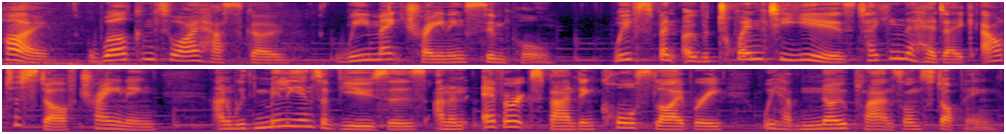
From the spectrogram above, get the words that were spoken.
Hi, welcome to iHasco. We make training simple. We've spent over 20 years taking the headache out of staff training, and with millions of users and an ever expanding course library, we have no plans on stopping.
